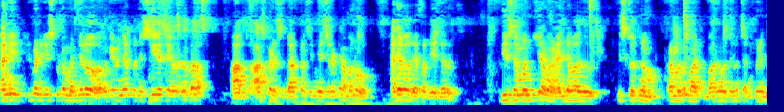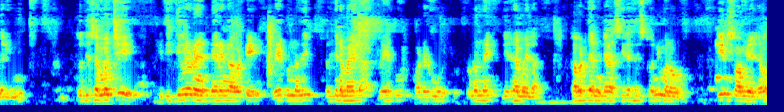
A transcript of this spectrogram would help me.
కానీ ట్రీట్మెంట్ తీసుకుంటే మధ్యలో ఆమెకేమైందంటే కొంచెం సీరియస్ అయ్యడం వల్ల హాస్పిటల్స్ డాక్టర్స్ ఏం చేశారంటే ఆమెను హైదరాబాద్ రెఫర్ చేశారు. దీనికి సంబంధించి ఆమె హైదరాబాద్ తీసుకెళ్తున్న క్రమంలో మా చనిపోయడం జరిగింది. సో దీనికి సంబంధించి ఇది తీవ్రమైన నేరం కాబట్టి రేపు ఉన్నది దొరికిన మహిళ రేపు మరి మూడు రెండు ఉన్నాయి గిరిజన మహిళ. కాబట్టి దాన్ని చాలా సీరియస్ తీసుకొని మనం టీమ్స్ ఫామ్ చేసాం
